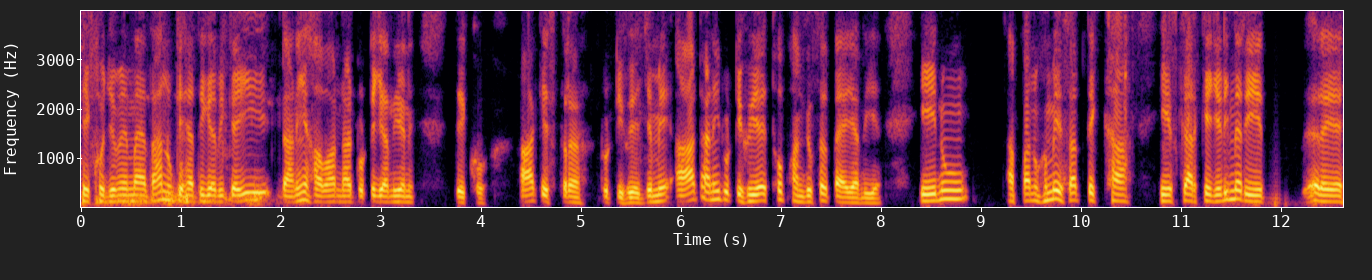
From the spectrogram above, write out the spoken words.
ਦੇਖੋ, ਜਿਵੇਂ ਮੈਂ ਤੁਹਾਨੂੰ ਕਿਹਾ ਸੀਗਾ ਵੀ ਕਈ ਟਾਣੀਆਂ ਹਵਾ ਨਾਲ ਟੁੱਟ ਜਾਂਦੀਆਂ ਨੇ। ਦੇਖੋ, ਆਹ ਕਿਸ ਤਰ੍ਹਾਂ ਟੁੱਟੀ ਹੋਈ ਹੈ ਜਿਵੇਂ ਆਹ ਟਾਣੀ ਟੁੱਟੀ ਹੋਈ ਹੈ ਇੱਥੋਂ ਫੰਗਸ ਪੈ ਜਾਂਦੀ ਹੈ ਇਹਨੂੰ ਆਪਾਂ ਨੂੰ ਹਮੇਸ਼ਾ ਤਿੱਖਾ ਇਸ ਕਰਕੇ ਜਿਹੜੀ ਮੈਂ ਰੇਤ ਰੇ-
